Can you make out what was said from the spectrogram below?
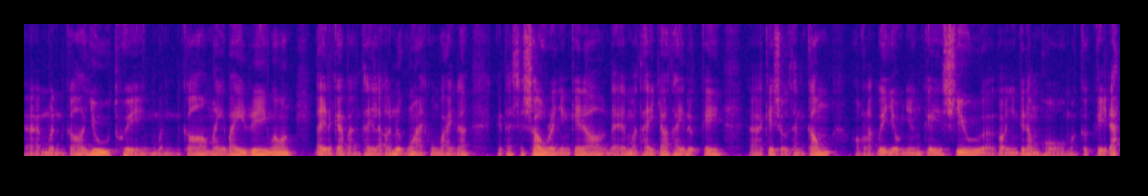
à, mình có du thuyền mình có máy bay riêng vân vân. Đấy là các bạn thấy là ở nước ngoài cũng vậy đó. Người ta sẽ sâu ra những cái đó để mà thấy cho thấy được cái à, cái sự thành công hoặc là ví dụ những cái siêu gọi những cái đồng hồ mà cực kỳ đắt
